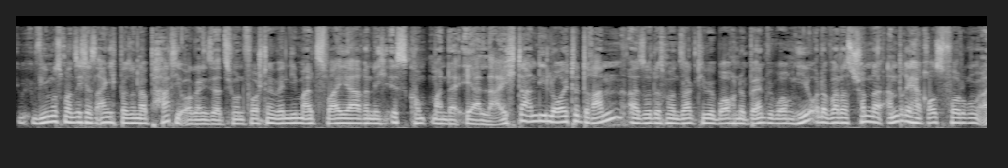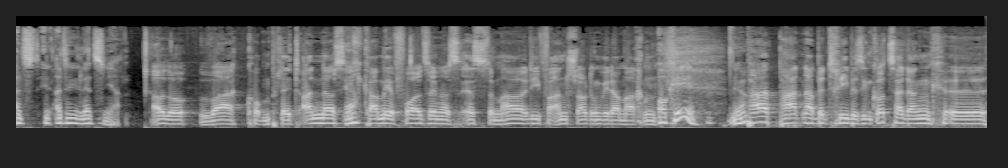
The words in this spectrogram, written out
Wie muss man sich das eigentlich bei so einer Partyorganisation vorstellen? Wenn die mal zwei Jahre nicht ist, kommt man da eher leichter an die Leute dran? Also, dass man sagt, hier, wir brauchen eine Band, wir brauchen hier? Oder war das schon eine andere Herausforderung als, als in den letzten Jahren? Also war komplett anders. Ja? Ich kam mir vor, als wenn wir das erste Mal die Veranstaltung wieder machen. Okay. Ja. Ein paar Partnerbetriebe sind Gott sei Dank äh,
